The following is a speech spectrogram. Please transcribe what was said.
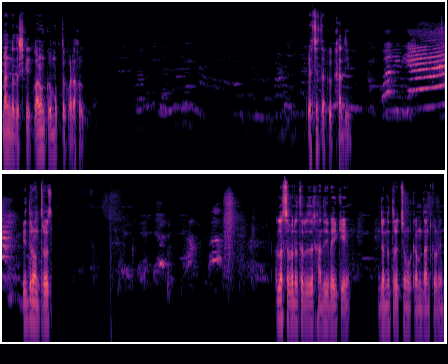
বাংলাদেশকে কলঙ্ক মুক্ত করা হোক। বেঁচে থাকুক হাদি হৃদয়ন্ত্র আল্লাহ সাবান হাদি ভাইকে জান্নাতের উচ্চ মুকাম দান করেন।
